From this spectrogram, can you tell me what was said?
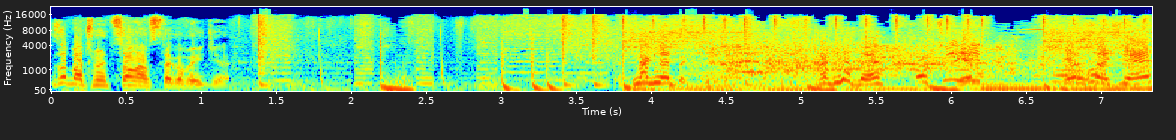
Zobaczmy, co nam z tego wyjdzie. Na glebę! Na glebę! Nie ruszaj się!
